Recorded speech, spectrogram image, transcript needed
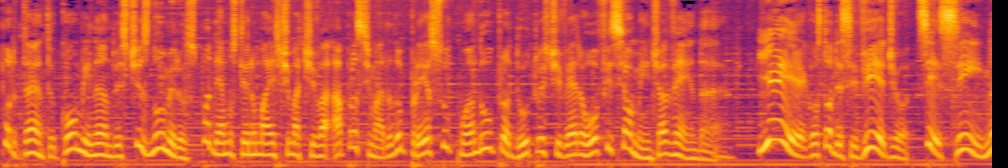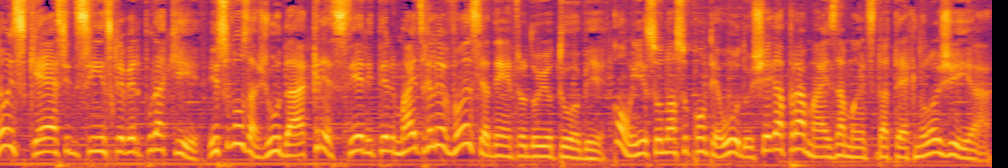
Portanto, combinando estes números, podemos ter uma estimativa aproximada do preço quando o produto estiver oficialmente à venda. E aí, gostou desse vídeo? Se sim, não esquece de se inscrever por aqui. Isso nos ajuda a crescer e ter mais relevância dentro do YouTube. Com isso, nosso conteúdo chega para mais amantes da tecnologia.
